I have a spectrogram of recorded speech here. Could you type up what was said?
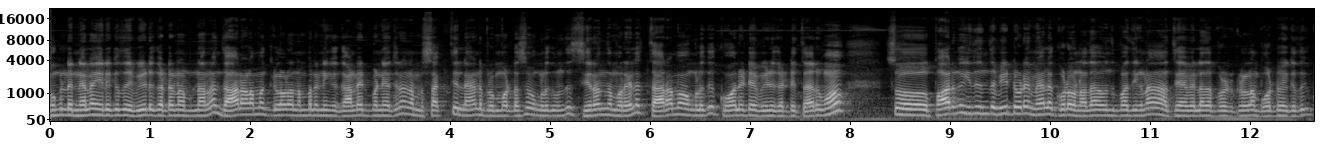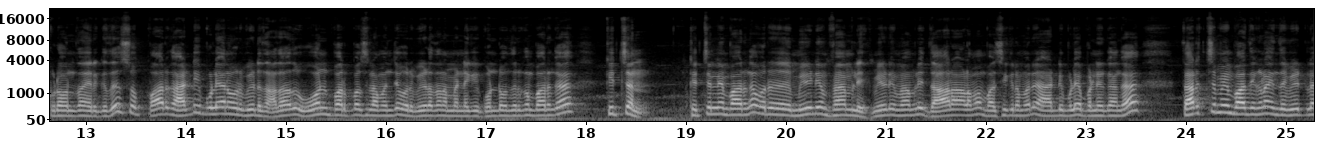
உங்கள்கிட்ட நிலம் இருக்குது வீடு கட்டணும் அப்படின்னாலும் தாராளமாக கிலோட நம்பரை நீங்கள் கான்டாக்ட் பண்ணியாச்சுன்னா நம்ம சக்தி லேண்ட் ப்ரொமோட்டர்ஸ் உங்களுக்கு வந்து சிறந்த முறையில் தரமாக உங்களுக்கு குவாலிட்டியாக வீடு கட்டி தருவோம். ஸோ பாருங்கள் இது இந்த வீட்டோட மேலே குடோன். அதாவது வந்து பார்த்தீங்கன்னா தேவையில்லாத பொருட்கள்லாம் போட்டு வைக்கிறதுக்கு குடோன் தான் இருக்குது. ஸோ பாருங்கள் அடிப்பொலியான ஒரு வீடு தான் அதாவது ஓன் பர்பஸில் அமைஞ்ச ஒரு வீடை தான் நம்ம இன்றைக்கி கொண்டு வந்திருக்கோம் பாருங்கள் கிச்சன் கிச்சன்லேயும் பாருங்கள் ஒரு மீடியம் ஃபேமிலி மீடியம் ஃபேமிலி தாராளமாக வசிக்கிற மாதிரி அடிப்படையாக பண்ணியிருக்காங்க தற்சமயம் பார்த்தீங்கன்னா இந்த வீட்டில்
